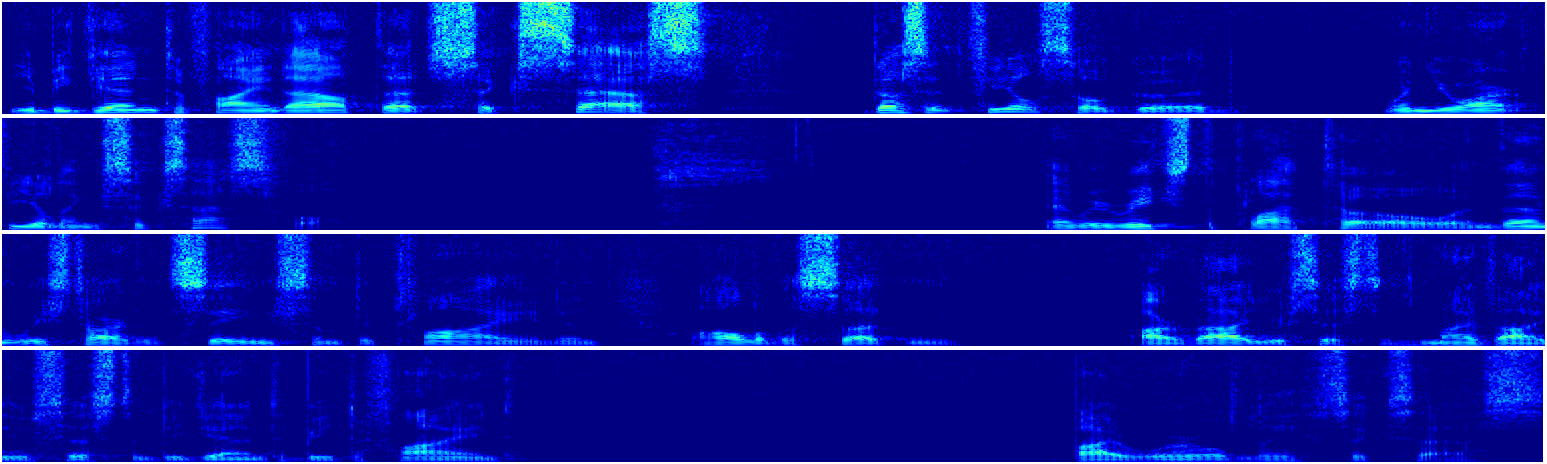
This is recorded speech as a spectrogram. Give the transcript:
you begin to find out that success doesn't feel so good when you aren't feeling successful. And we reached the plateau, and then we started seeing some decline, and all of a sudden, our value systems, my value system, began to be defined by worldly success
